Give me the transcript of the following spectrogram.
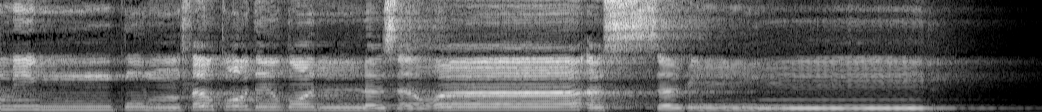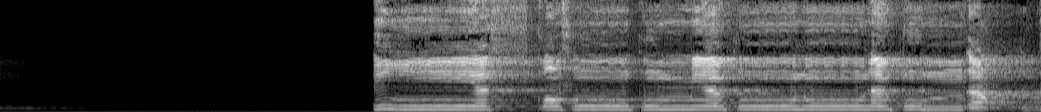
مِنكُمْ فَقَدْ ضَلَّ سَوَاءَ السَّبِيلِ خفوكم يكونوا لكم أعداء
